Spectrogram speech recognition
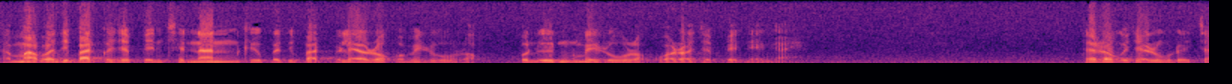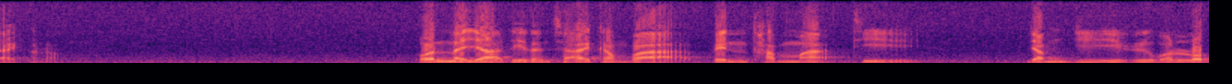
ธรรมะปฏิบัติก็จะเป็นเช่นนั้น คือปฏิบัติไปแล้วเราก็ไม่รู้หรอก คนอื่นไม่รู้หรอกว่าเราจะเป็นยังไง แต่เราก็จะรู้ด้วยใจของเราเพราะนัยยะที่ท่านใช้คำว่าเป็นธรรมะที่ย่ำยีหรือว่าลด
